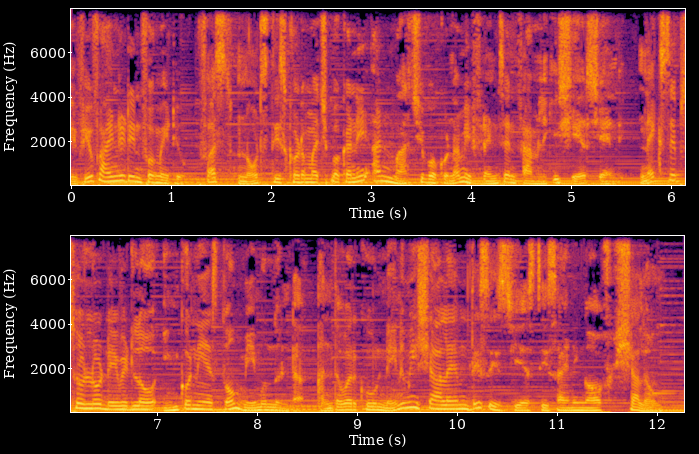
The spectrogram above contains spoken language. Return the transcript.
if you find it informative first notes తీసుకోవడం మర్చిపోకండి అండ్ మర్చిపోకుండా మీ ఫ్రెండ్స్ అండ్ ఫ్యామిలీకి షేర్ చేయండి. నెక్స్ట్ ఎపిసోడ్లో డేవిడ్లో ఇంకొన్ని ఎస్తో మీ ముందుంటా. అంతవరకు నేను మీ శాలయం this is GST signing off shalom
